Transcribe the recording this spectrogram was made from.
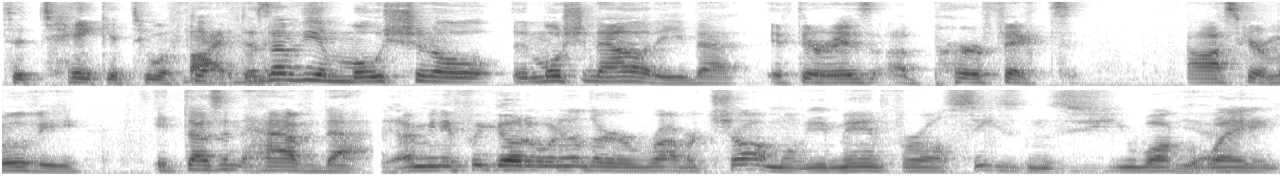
to take it to a five. Yeah, it doesn't have the emotional emotionality that if there is a perfect Oscar movie, it doesn't have that. I mean, if we go to another Robert Shaw movie, Man for All Seasons, you walk Yeah. away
